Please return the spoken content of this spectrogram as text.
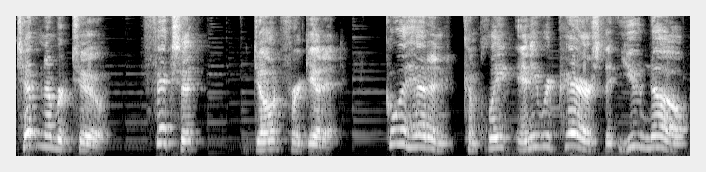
Tip number two, fix it, don't forget it. Go ahead and complete any repairs that you know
